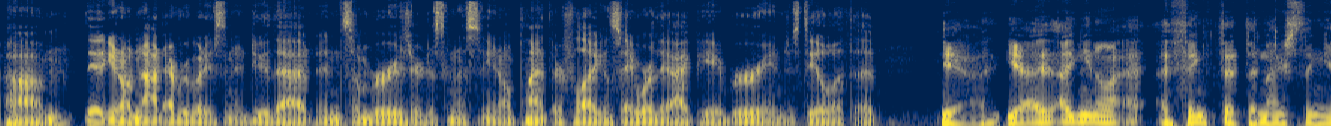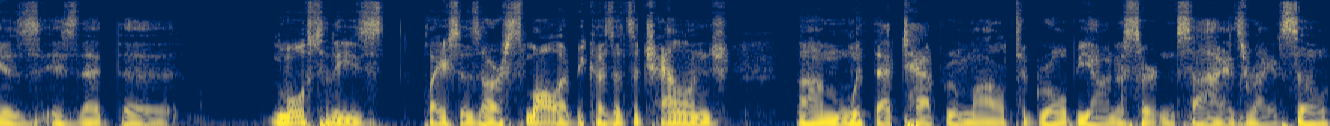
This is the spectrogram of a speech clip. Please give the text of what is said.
um, it- you know, not everybody's going to do that, and some breweries are just going to you know plant their flag and say we're the IPA brewery and just deal with it. Yeah, yeah. I, I, you know, I, I think that the nice thing is is that the most of these places are smaller because it's a challenge um, with that tap room model to grow beyond a certain size, right? So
